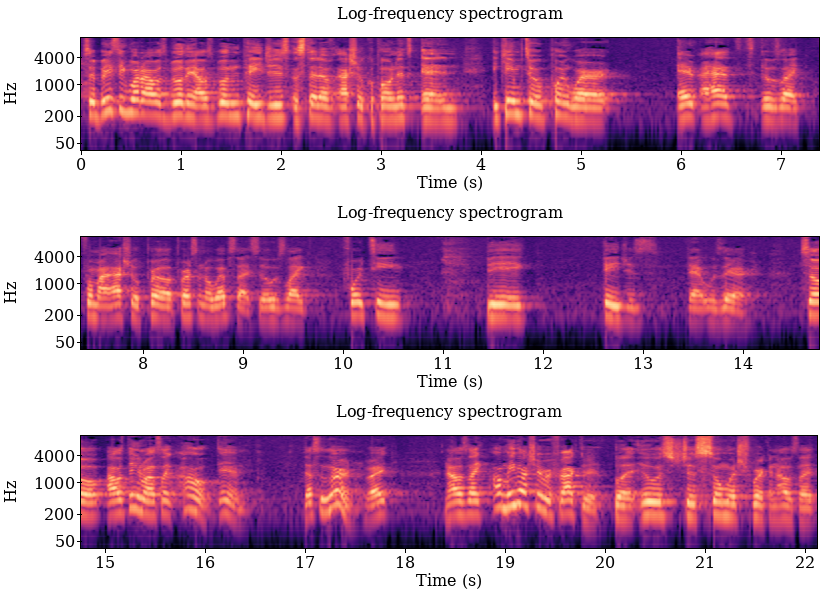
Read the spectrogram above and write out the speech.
so basically what I was building, I was building pages instead of actual components, and it came to a point where I had, it was like for my actual personal website, so it was like 14 big pages that was there. So I was thinking, I was like, oh, damn, that's lesson learned, right? And I was like, oh, maybe I should refactor it. But it was just so much work, and I was like,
